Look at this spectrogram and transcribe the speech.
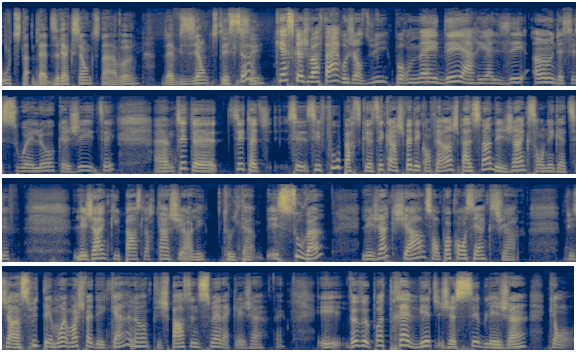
où tu t'en- de la direction que tu t'en vas, de la vision que tu t'es fixée. Qu'est-ce que je vais faire aujourd'hui pour m'aider à réaliser un de ces souhaits-là que j'ai, tu sais? Euh, tu sais, c'est fou parce que, tu sais, quand je fais des conférences, je parle souvent des gens qui sont négatifs. Les gens qui passent leur temps à chialer tout le temps. Et souvent, les gens qui chialent sont pas conscients qu'ils chialent. Puis j'en suis témoin. Moi, je fais des camps, là, puis je passe une semaine avec les gens. Et veux, veux pas, très vite, je cible les gens qui ont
